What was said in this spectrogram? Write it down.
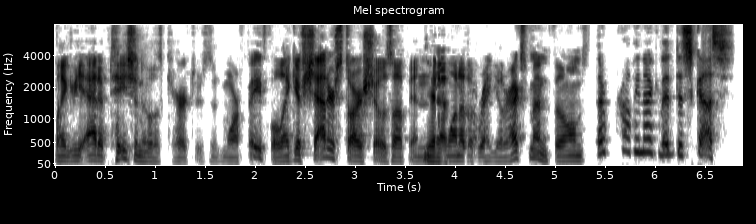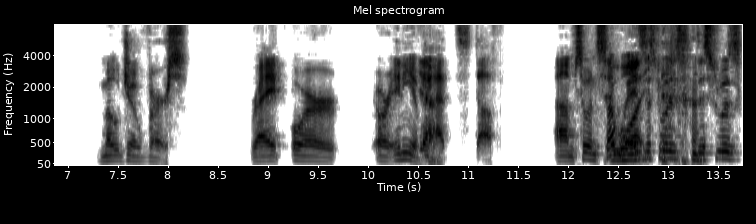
like the adaptation of those characters is more faithful. Like if Shatterstar shows up in Yeah. one of the regular X Men films, they're probably not going to discuss Mojo verse, right? Or or any of Yeah. that stuff. Um, so in some ways, this was this was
